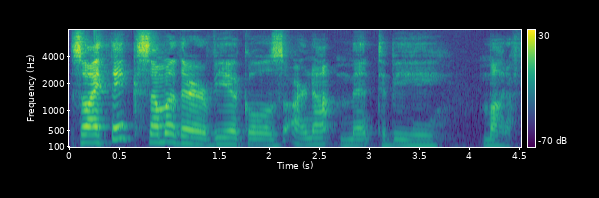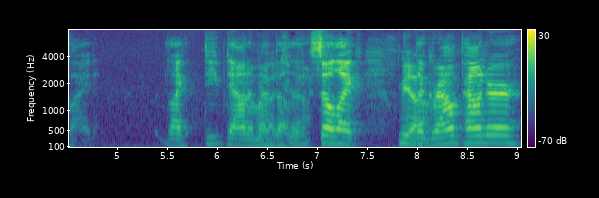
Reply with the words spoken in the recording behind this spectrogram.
So I think some of their vehicles are not meant to be modified, like deep down in my Gotcha. belly. So like yeah. the ground pounder,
